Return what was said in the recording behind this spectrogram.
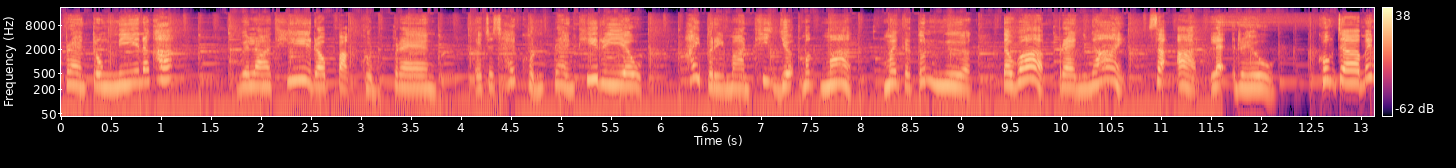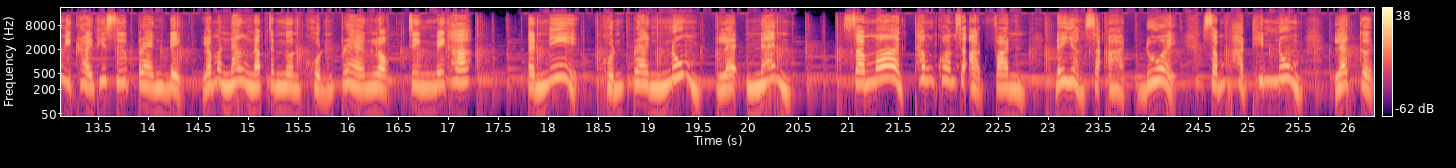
แปรงตรงนี้นะคะ เวลาที่เราปักขนแปรงเราจะใช้ขนแปรงที่เรียว ให้ปริมาณที่เยอะมากๆ ไม่กระตุ้นเหงือก แต่ว่าแปรงง่าย สะอาดและเร็ว คงจะไม่มีใครที่ซื้อแปรงเด็ก แล้วมานั่งนับจำนวนขนแปรงหรอกจริงไหมคะ แต่นี่ขนแปรงนุ่มและแน่น สามารถทำความสะอาดฟันได้อย่างสะอาดด้วย สัมผัสที่นุ่มและเกิด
